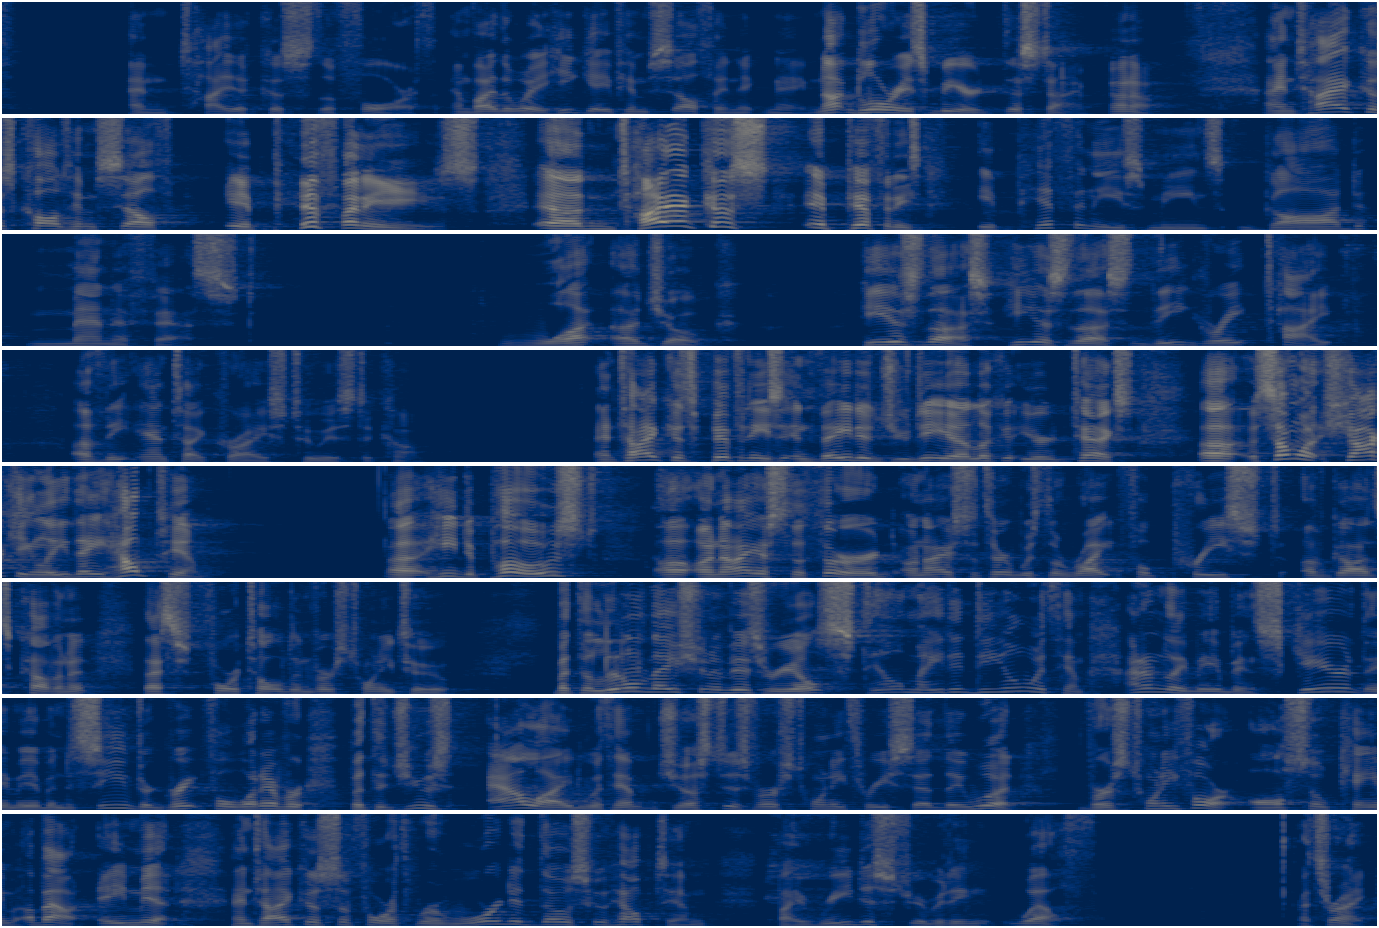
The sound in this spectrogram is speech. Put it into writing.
Antiochus IV. And by the way, he gave himself a nickname. Not Glorious Beard this time. No, no. Antiochus called himself Epiphanes. Antiochus Epiphanes. Epiphanes means God manifest. What a joke. He is thus, he is thus the great type of the Antichrist who is to come. Antiochus Epiphanes invaded Judea. Look at your text. Uh, somewhat shockingly, they helped him. Uh, he deposed uh, Onias III. Onias III was the rightful priest of God's covenant. That's foretold in verse 22. But the little nation of Israel still made a deal with him. I don't know, they may have been scared, they may have been deceived or grateful, whatever, but the Jews allied with him just as verse 23 said they would. Verse 24 also came about. Amit. Antiochus IV rewarded those who helped him by redistributing wealth. That's right.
